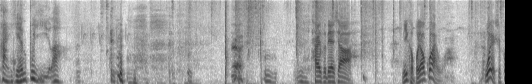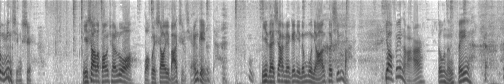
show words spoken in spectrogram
汗颜不已了。太子殿下，你可不要怪我，我也是奉命行事。你上了黄泉路，我会烧一把纸钱给你的。你在下面给你的木鸟安颗心吧，要飞哪儿都能飞啊。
